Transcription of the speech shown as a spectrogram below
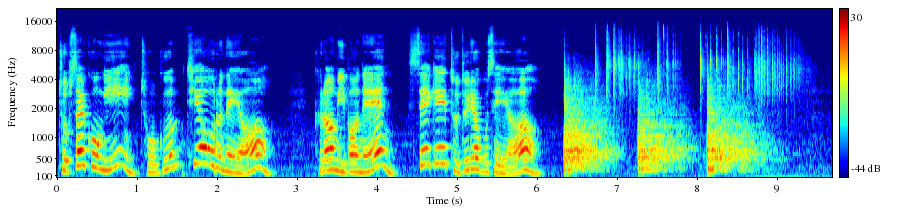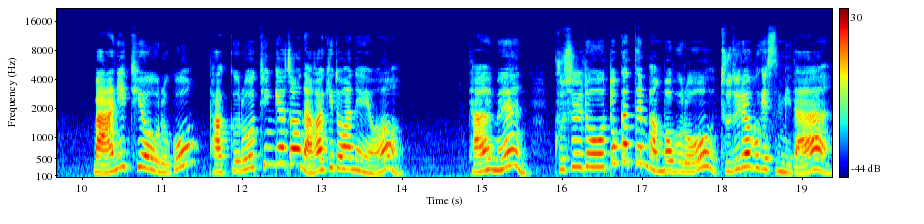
좁쌀콩이 조금 튀어오르네요. 그럼 이번엔 세게 두드려 보세요. 많이 튀어오르고 밖으로 튕겨져 나가기도 하네요. 다음은 구슬도 똑같은 방법으로 두드려 보겠습니다.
